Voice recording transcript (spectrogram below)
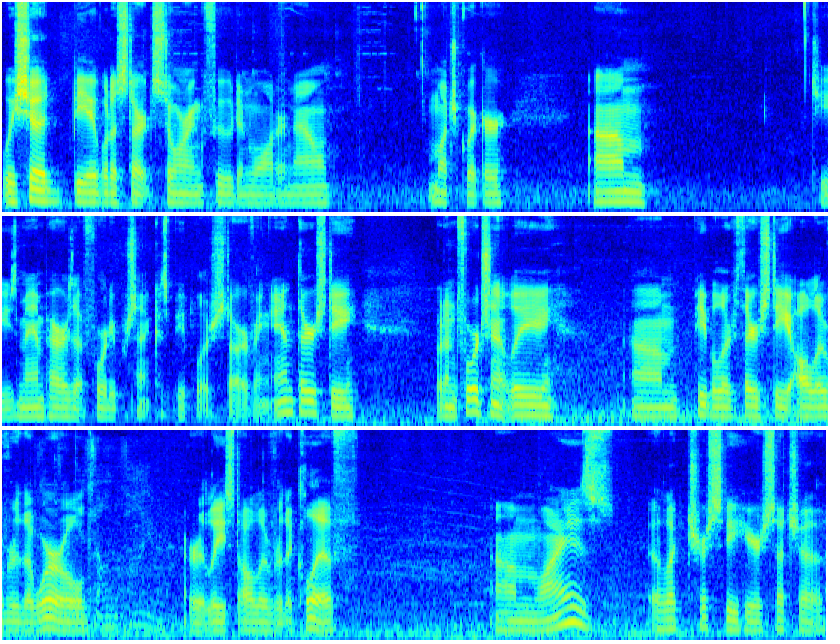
We should be able to start storing food and water now much quicker. Um Geez, manpower is at 40% because people are starving and thirsty. But unfortunately, um, people are thirsty all over the world, or at least all over the cliff. Um, why is electricity here such a...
